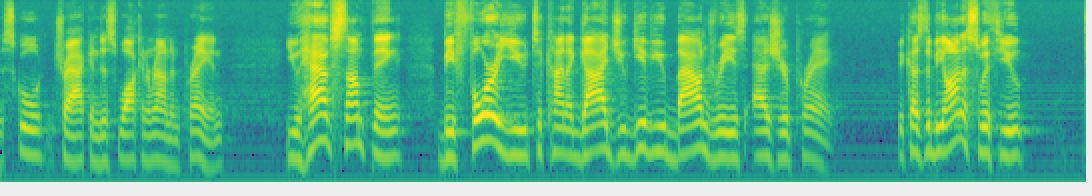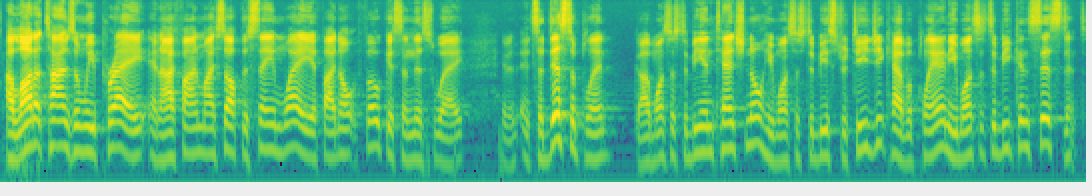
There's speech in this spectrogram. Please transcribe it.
school track and just walking around and praying. You have something before you to kind of guide you, give you boundaries as you're praying. Because to be honest with you, a lot of times when we pray, and I find myself the same way if I don't focus in this way, and it's a discipline. God wants us to be intentional, He wants us to be strategic, have a plan, He wants us to be consistent,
